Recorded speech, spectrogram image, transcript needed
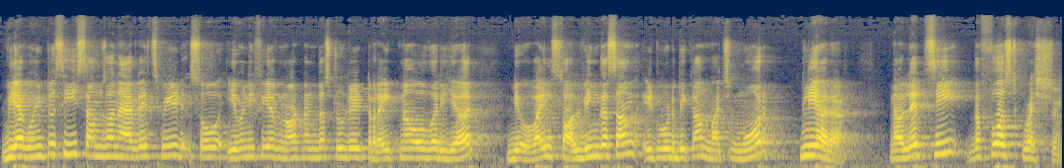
We are going to see sums on average speed. So even if you have not understood it right now over here, while solving the sum, it would become much more clearer. Now let's see the first question.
